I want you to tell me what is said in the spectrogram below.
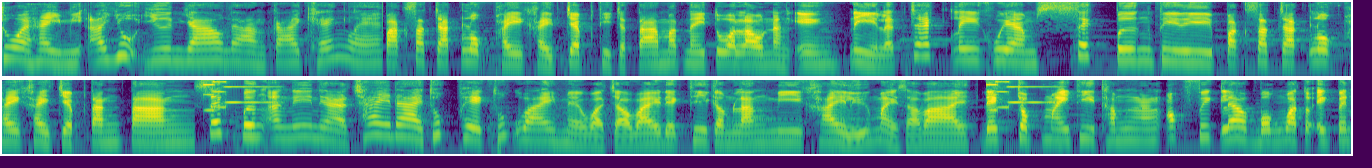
ช่วยให้มีอายุยืนยาวร่างกายแข็งแรงปักสจักโรคภัยไข้เจ็บที่จะตามมาในตัวเรานั่งเอง นี่แหละแจ็คเลควีมเซ็กปึงที่ปักสจักโรคภัยไข้เจ็บต่างๆ เซ็กปึงอันนี้เนี่ยใช้ได้ทุกเพศทุกวัยไม่ว่าจะวัยเด็กที่กำลังมีไข้หรือไม่สบาย เด็กจบใหม่ที่ทำงานออฟฟิศแล้วบ่งว่าตัวเองเป็น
